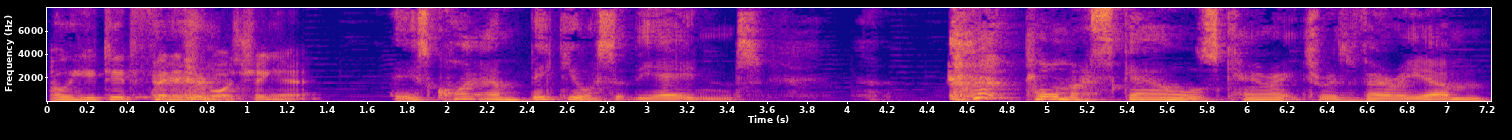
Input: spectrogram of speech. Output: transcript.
Oh, you did finish watching it. it's quite ambiguous at the end. Paul Mescal's character is very um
